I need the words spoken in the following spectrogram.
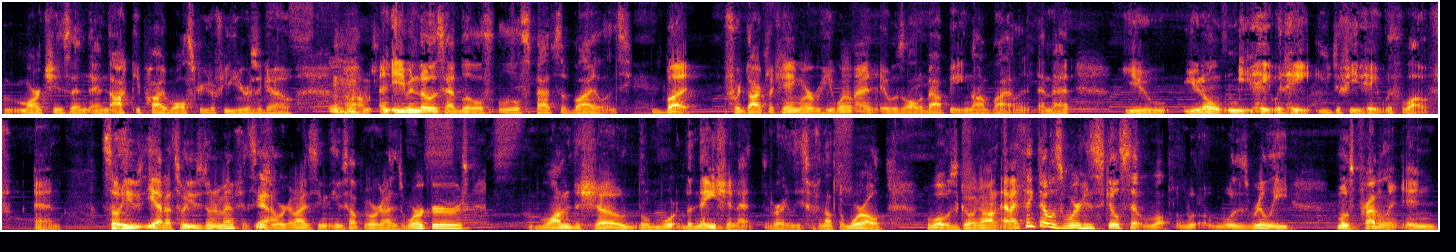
marches and, and Occupy Wall Street a few years ago. Mhm. Um, and even those had little little spats of violence. But for Dr. King, wherever he went, it was all about being nonviolent and that you you don't meet hate with hate, you defeat hate with love. And so he, yeah, that's what he was doing in Memphis. He was Yeah. organizing, he was helping organize workers, wanted to show the the nation at the very least, if not the world, what was going on. And I think that was where his skill set lo- was really most prevalent in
